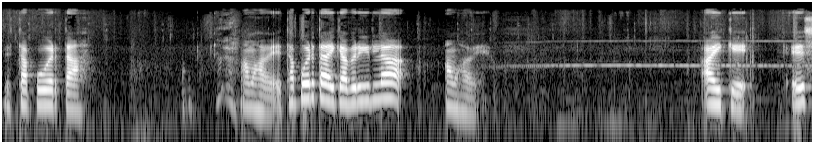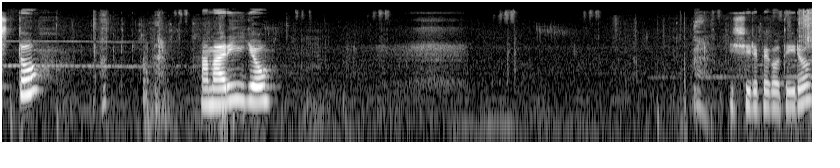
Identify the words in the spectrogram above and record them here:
Esta puerta. Vamos a ver. Esta puerta hay que abrirla. Vamos a ver. Hay que... Esto... Amarillo. ¿Y si le pego tiros?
